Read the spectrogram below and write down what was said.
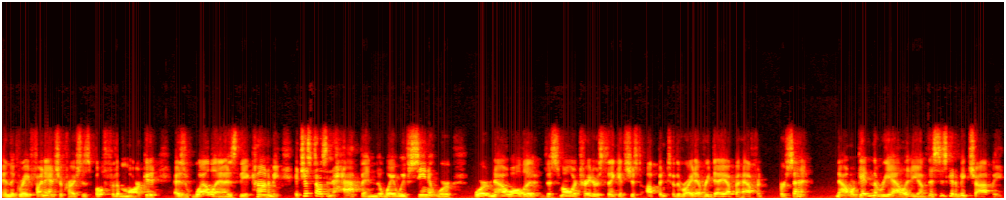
and the great financial crisis, both for the market as well as the economy. It just doesn't happen the way we've seen it, where where now all the, the smaller traders think it's just up and to the right every day, up a half a percent. Now we're getting the reality of this is going to be choppy.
